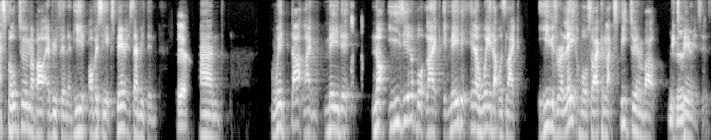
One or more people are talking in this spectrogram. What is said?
I spoke to him about everything and he obviously experienced everything. Yeah. And with that, like made it not easier, but like it made it in a way that was like he was relatable. So I can like speak to him about mm-hmm. experiences.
